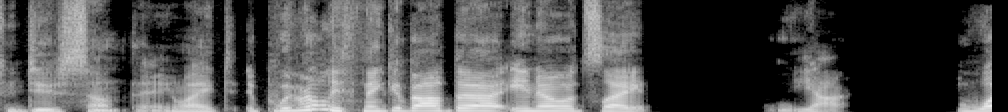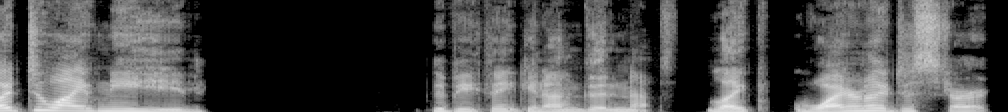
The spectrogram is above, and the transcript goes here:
to do something? Like, if we really think about that, you know, it's like, yeah, what do I need to be thinking I'm good enough? Like, why don't I just start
